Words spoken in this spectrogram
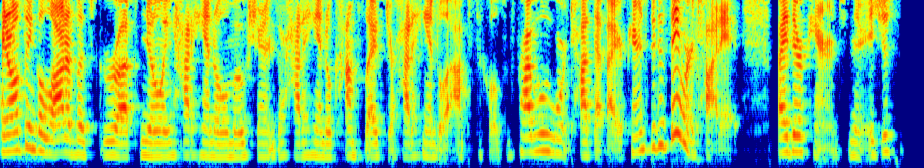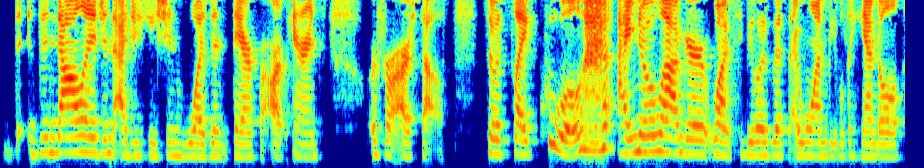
I don't think a lot of us grew up knowing how to handle emotions or how to handle conflict or how to handle obstacles. We probably weren't taught that by our parents because they weren't taught it by their parents. And it's just the knowledge and the education wasn't there for our parents or for ourselves. So it's like, cool, I no longer want to be like this. I want to be able to handle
